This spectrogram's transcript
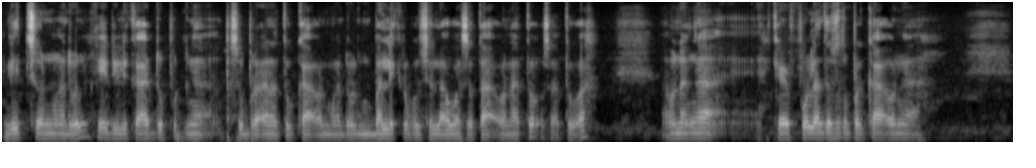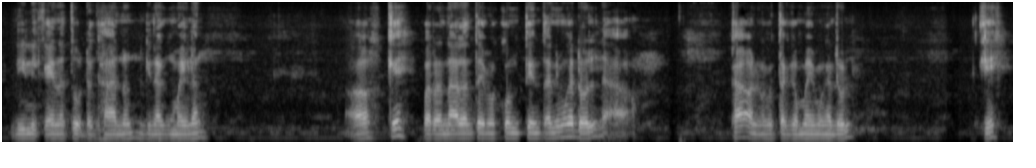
litson mga dol. Kay delikado pud nga pasubraan na tong kaon mga dol. Balik ra pud sa lawas sa tao nato sa ato ah. Una nga careful lang ta sa pagkaon nga dili kay na to daghanon. Ginagmay lang. Okay para na lang tayo mag-content ani mga dol. Ah, kaon lang tagamay mga dol. Okay?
